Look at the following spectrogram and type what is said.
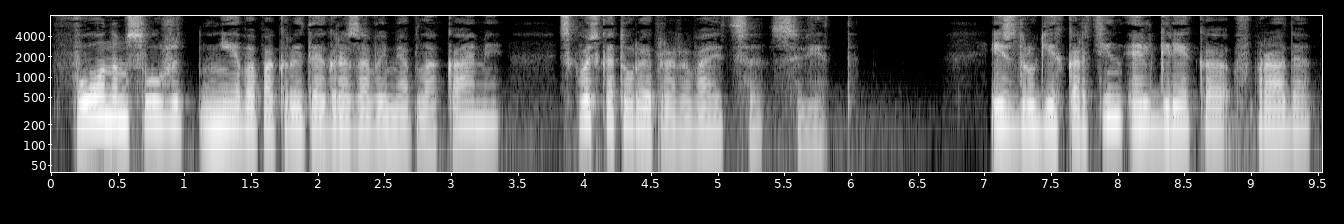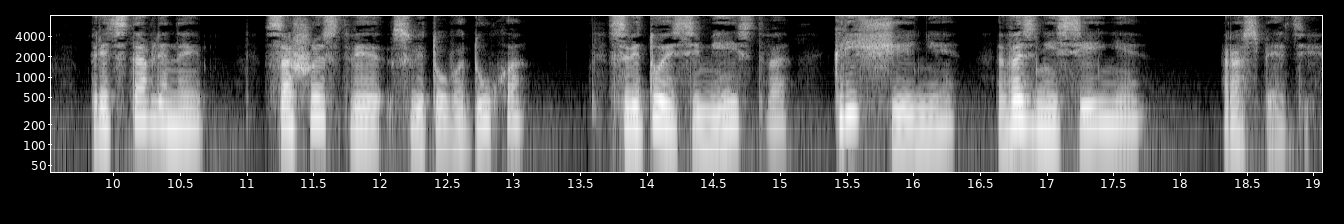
Фоном служит небо, покрытое грозовыми облаками, сквозь которые прорывается свет. Из других картин Эль Грека в Прадо представлены сошествие Святого Духа, святое семейство, крещение, вознесение, распятие.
